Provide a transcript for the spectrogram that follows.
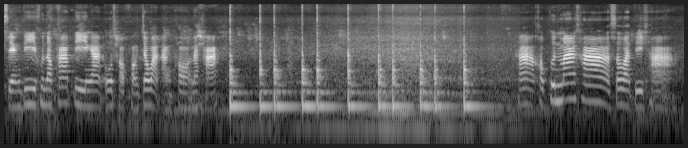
เสียงดีคุณภาพดีงานโอท็อปของจังหวัดอ่างทองนะคะค่ะ ขอบคุณมากค่ะ สวัสดีค่ะ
